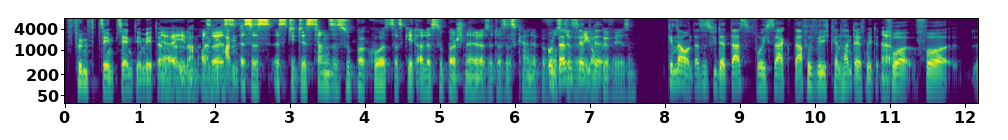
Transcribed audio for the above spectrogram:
15 Zentimetern ja, an, eben. also die es, Hand. Es ist, es, die Distanz ist super kurz, das geht alles super schnell, also das ist keine bewusste ist Bewegung ja wieder, gewesen. Genau, und das ist wieder das, wo ich sage, dafür will ich keinen Handelfmeter. Ja. Vor, vor äh,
